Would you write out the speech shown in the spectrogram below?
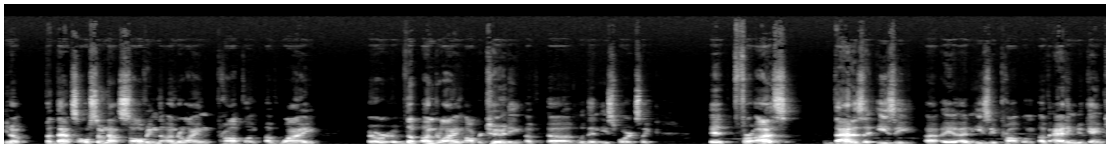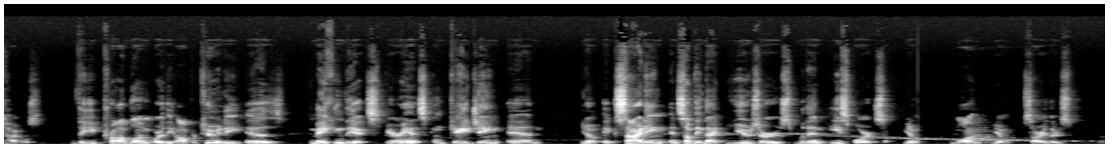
you know but that's also not solving the underlying problem of why or the underlying opportunity of uh, within esports. Like it for us that is an easy uh, an easy problem of adding new game titles the problem or the opportunity is making the experience engaging and you know exciting and something that users within esports you know want you know sorry there's a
